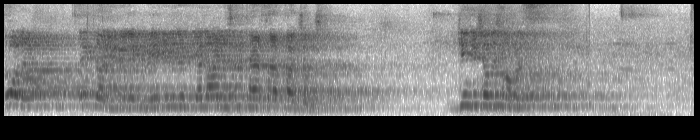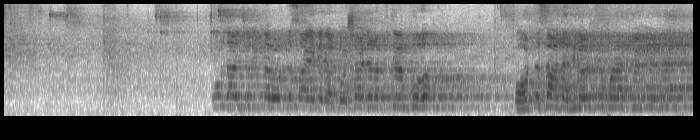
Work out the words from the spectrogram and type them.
Sonra tekrar yürüyerek buraya gelelim ya da aynısını ters taraftan çalışın. İkinci çalışmamız Buradan çocuklar orta sahaya kadar koşarlar hafif tempo. Orta sahada reverse yaparak dönerler.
